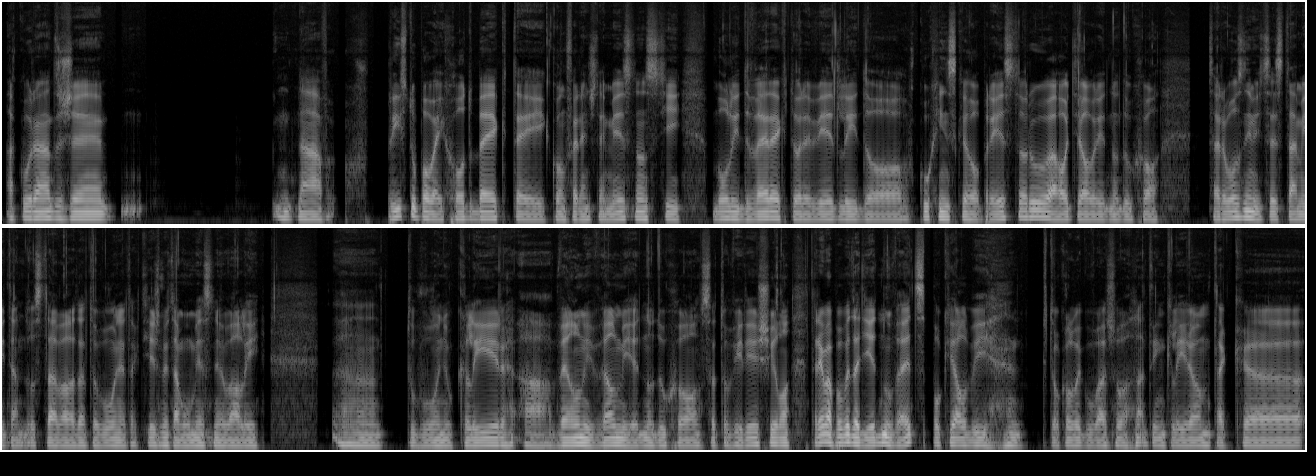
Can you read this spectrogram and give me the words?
Akurát, že na prístupovej chodbe k tej konferenčnej miestnosti boli dvere, ktoré viedli do kuchynského priestoru a odtiaľ jednoducho sa rôznymi cestami tam dostávala táto vôňa, tak tiež sme tam umiestňovali uh, tú vôňu clear a veľmi, veľmi jednoducho sa to vyriešilo. Treba povedať jednu vec, pokiaľ by ktokoľvek uvažoval nad tým clearom, tak uh,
